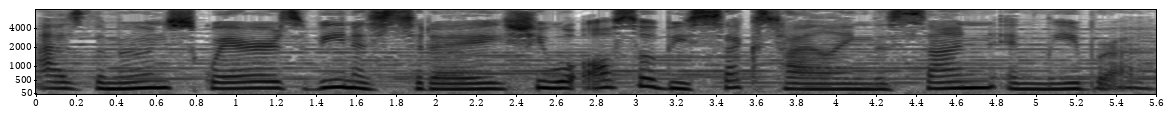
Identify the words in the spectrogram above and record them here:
As the moon squares Venus today, she will also be sextiling the sun in Libra.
